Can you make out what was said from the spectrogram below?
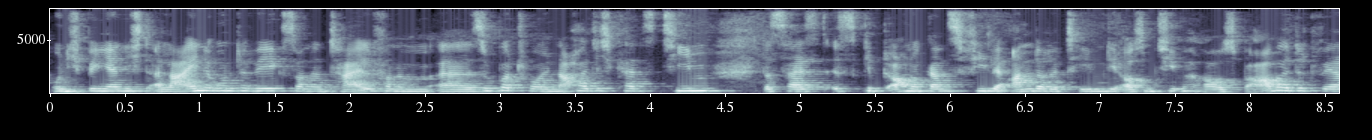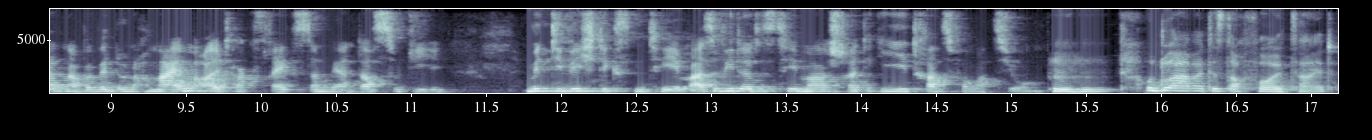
Und ich bin ja nicht alleine unterwegs, sondern Teil von einem äh, super tollen Nachhaltigkeitsteam. Das heißt, es gibt auch noch ganz viele andere Themen, die aus dem Team heraus bearbeitet werden. Aber wenn du nach meinem Alltag fragst, dann wären das so die mit die wichtigsten Themen. Also wieder das Thema Strategie, Transformation. Mhm. Und du arbeitest auch Vollzeit?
